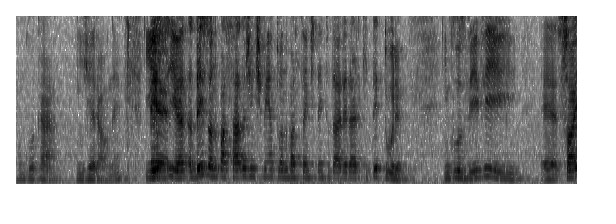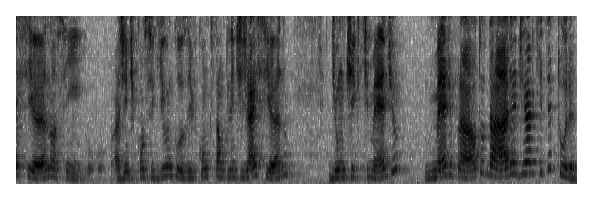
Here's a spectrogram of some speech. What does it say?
vamos colocar em geral, né? E esse ano, desde o ano passado, a gente vem atuando bastante dentro da área da arquitetura. Inclusive, é, só esse ano, assim, a gente conseguiu, inclusive, conquistar um cliente já esse ano de um ticket médio, médio para alto, da área de arquitetura.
